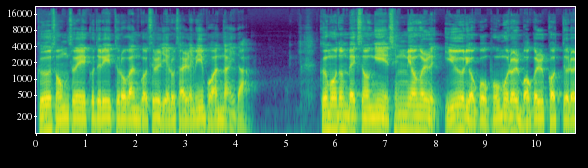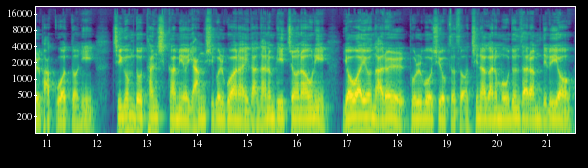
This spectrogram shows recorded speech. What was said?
그 성소에 그들이 들어간 것을 예루살렘이 보았나이다. 그 모든 백성이 생명을 이으려고 보물을 먹을 것들을 바꾸었더니 지금도 탄식하며 양식을 구하나이다. 나는 비쳐나오니 여호와여 나를 돌보시옵소서. 지나가는 모든 사람들이여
